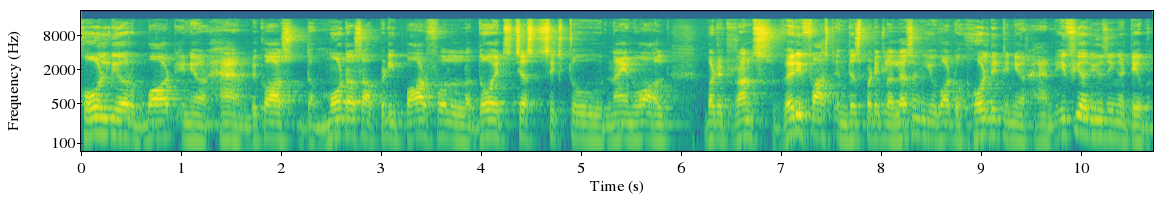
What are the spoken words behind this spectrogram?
hold your bot in your hand because the motors are pretty powerful though it's just 6 to 9 volt but it runs very fast in this particular lesson. You got to hold it in your hand if you are using a table.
